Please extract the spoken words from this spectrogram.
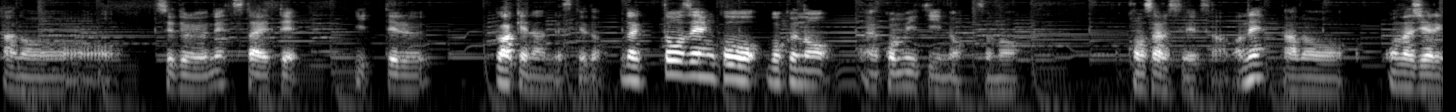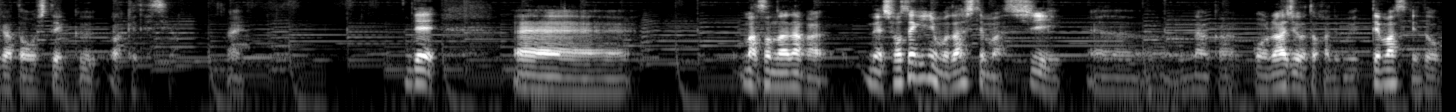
あの、セドリをね、伝えていってるわけなんですけど、だ当然こう、僕のコミュニティのその、コンサル生さんはね、あの、同じやり方をしていくわけですよ。はい。で、えー、まあそんななんか、ね、書籍にも出してますし、うんなんかこうラジオとかでも言ってますけど、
